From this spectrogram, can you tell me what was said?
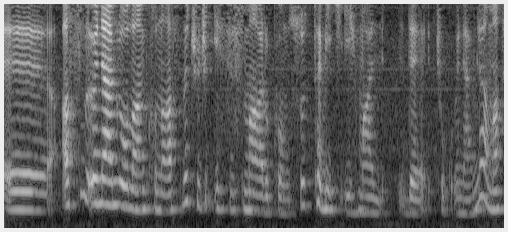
E, Asıl önemli olan konu aslında çocuk istismarı konusu. Tabii ki ihmal de çok önemli ama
